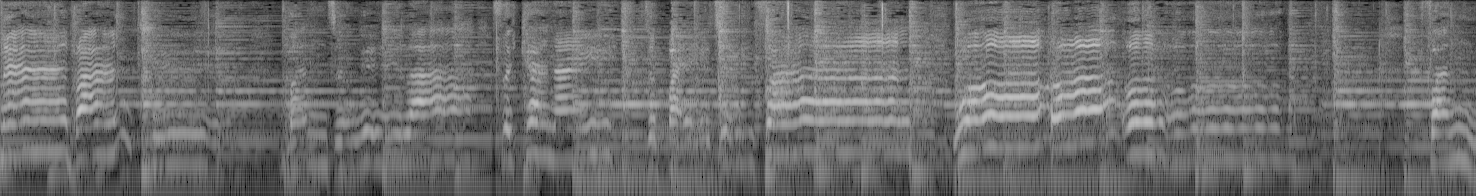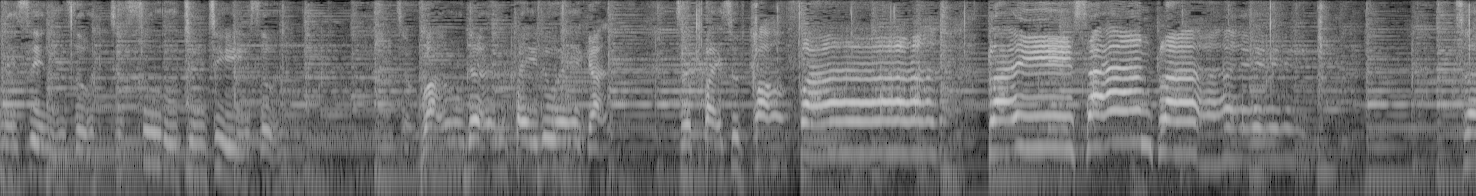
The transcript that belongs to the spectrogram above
แม้บางคืน มันจะเหนื่อยล้าสักแค่ไหน จะไปถึงฟ้าโอ้ฝันไม่สิ้นสุดจะสู้ถึงที่สุด จะเราเดินไปด้วยกัน จะไปสุดขอบฟ้า ไกลแสนไกล เธอ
